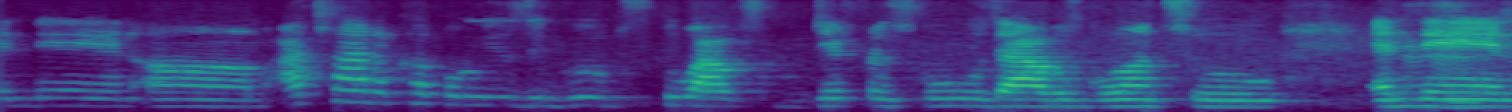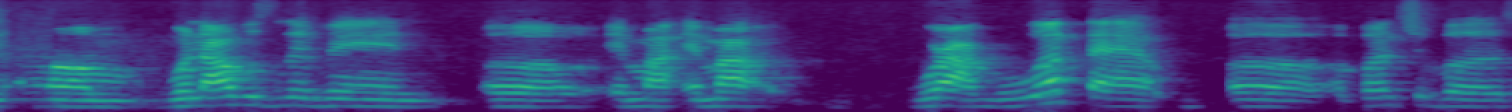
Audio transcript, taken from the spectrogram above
and then um, I tried a couple music groups throughout different schools I was going to, and mm-hmm. then um, when I was living uh, in my in my where I grew up at, uh, a bunch of us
